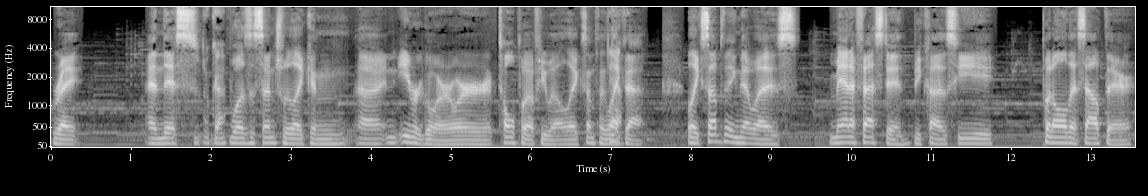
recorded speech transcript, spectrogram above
right? And this Okay. was essentially like an uh, an egregore or Tulpa, if you will, like something like that, like something that was manifested because he put all this out there,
